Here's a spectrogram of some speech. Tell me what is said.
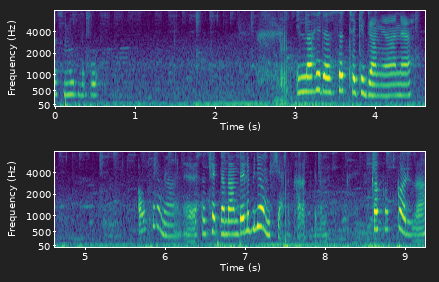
Evet görüyorsunuz bu bu. İllahi reset çekeceğim yani. Aferin yani. Reset çekmeden böyle biliyormuş yani karakterim. Çok çok böyle.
